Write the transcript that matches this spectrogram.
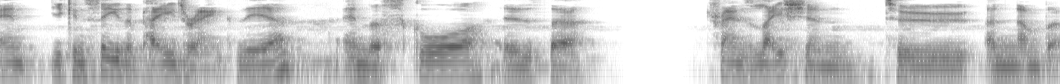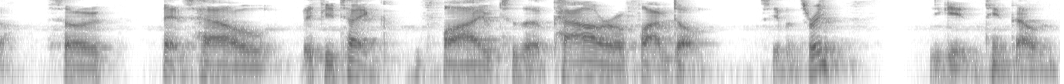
And you can see the page rank there, and the score is the translation to a number. So that's how, if you take 5 to the power of 5.73, you get 10,000.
